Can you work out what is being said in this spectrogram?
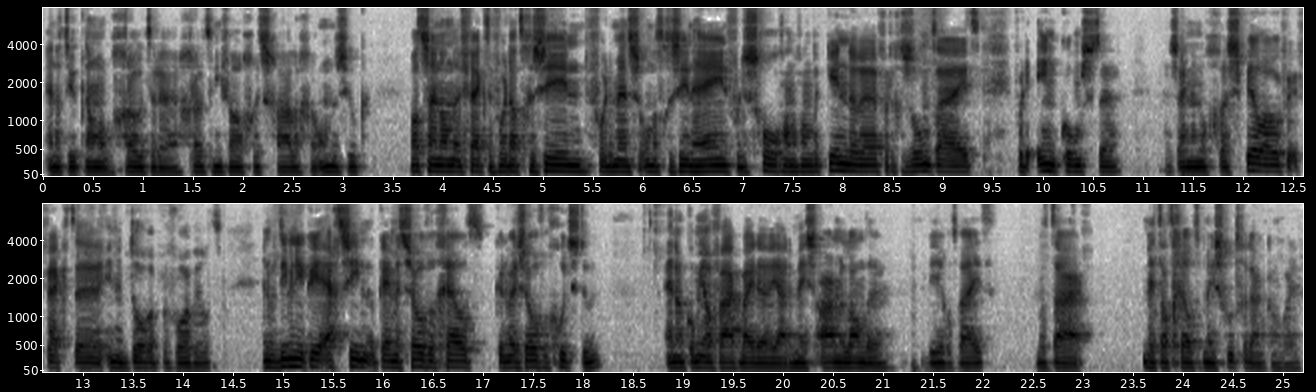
En natuurlijk dan op een grotere, groter niveau, grootschalige onderzoek. Wat zijn dan de effecten voor dat gezin, voor de mensen om dat gezin heen, voor de schoolgang van de kinderen, voor de gezondheid, voor de inkomsten? Zijn er nog eh, spillover-effecten in het dorp bijvoorbeeld? En op die manier kun je echt zien, oké, met zoveel geld kunnen wij zoveel goeds doen. En dan kom je al vaak bij de, ja, de meest arme landen wereldwijd. Omdat daar met dat geld het meest goed gedaan kan worden.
